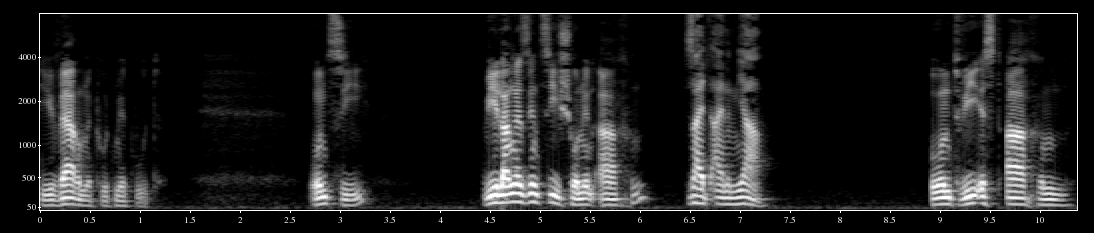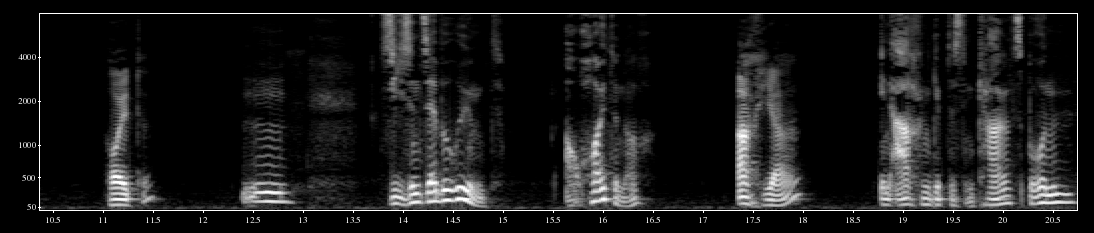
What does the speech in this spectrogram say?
Die Wärme tut mir gut. Und Sie? Wie lange sind Sie schon in Aachen? Seit einem Jahr. Und wie ist Aachen heute? Sie sind sehr berühmt. Auch heute noch. Ach ja? In Aachen gibt es den Karlsbrunnen,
